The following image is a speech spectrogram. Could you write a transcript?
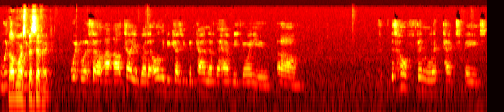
which, a little more which, specific. Which, so I'll tell you, brother, only because you've been kind enough to have me join you. Um, this whole FinLit Tech space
